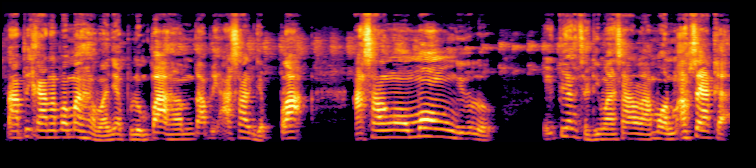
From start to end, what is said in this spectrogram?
tapi karena pemahamannya belum paham tapi asal jeplak asal ngomong gitu loh. Itu yang jadi masalah. Mohon maaf saya agak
